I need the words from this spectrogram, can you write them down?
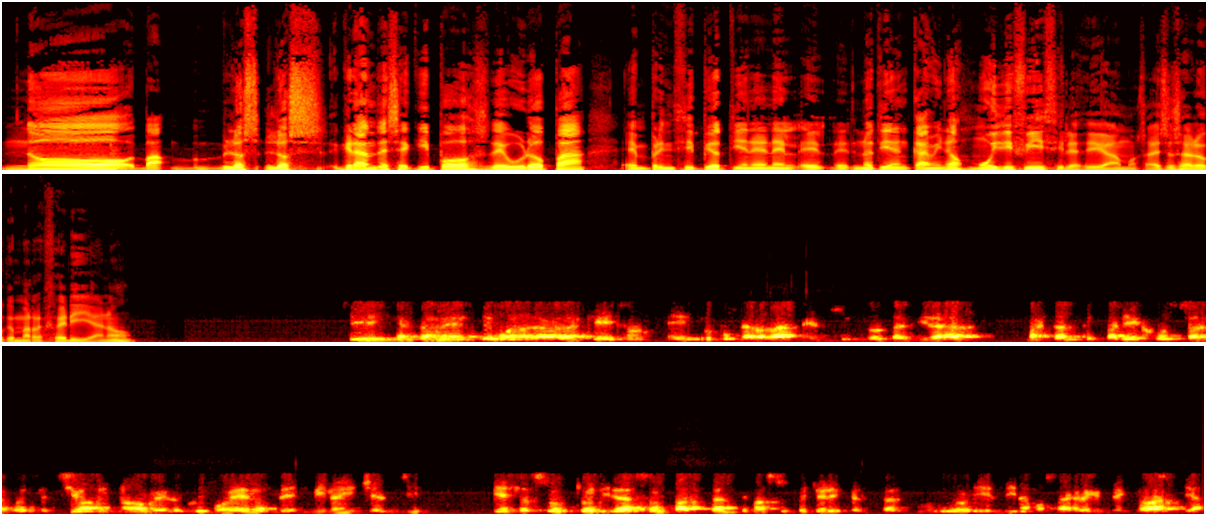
no, va- los, los grandes equipos de Europa en principio tienen el, el- no tienen caminos muy difíciles, digamos, a eso es a lo que me refería, ¿no? Sí, exactamente. Bueno, la verdad es que son el grupo, la verdad, en su totalidad, bastante parejos, salvo excepciones, ¿no? Ver el grupo E, donde Milan y Chelsea, viendo su actualidad, son bastante más superiores que el Salzburgo y el Dinamo Zagreb de Croacia.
